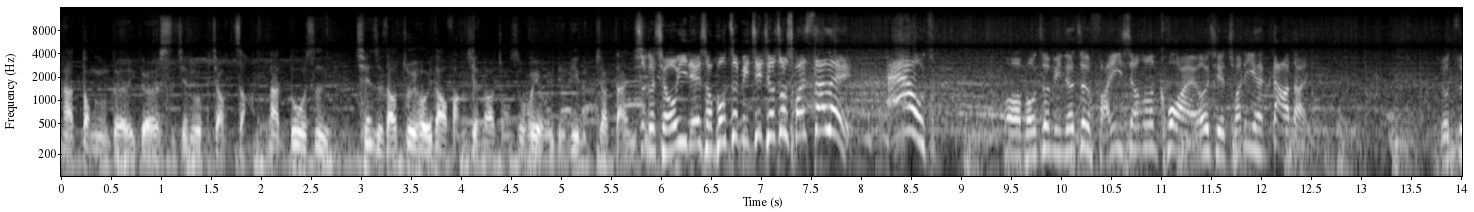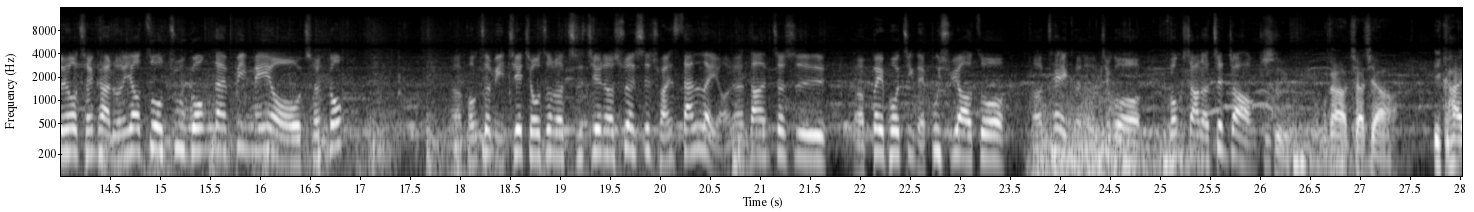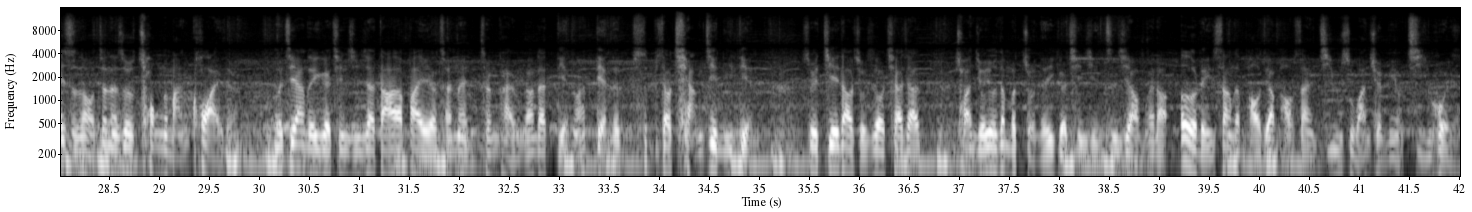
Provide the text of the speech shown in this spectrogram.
他动用的一个时间就会比较早。那如果是牵扯到最后一道防线的话，总是会有一点令人比较担心。这个球一联手，彭正明接球之后传三垒，out。哦，彭正明的这个反应相当的快，而且传力很大胆。就最后陈凯伦要做助攻，但并没有成功。呃，彭正明接球之后呢，直接呢顺势传三垒哦。那当然这是呃被迫进垒，不需要做呃 take 的。结果封杀了郑兆航。是我们看到恰恰一开始哦，真的是冲的蛮快的。而这样的一个情形下，大家拜了陈陈凯文刚才点嘛，点的是比较强劲一点，所以接到球之后，恰恰传球又那么准的一个情形之下，我们看到二垒上的跑脚跑三几乎是完全没有机会了。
